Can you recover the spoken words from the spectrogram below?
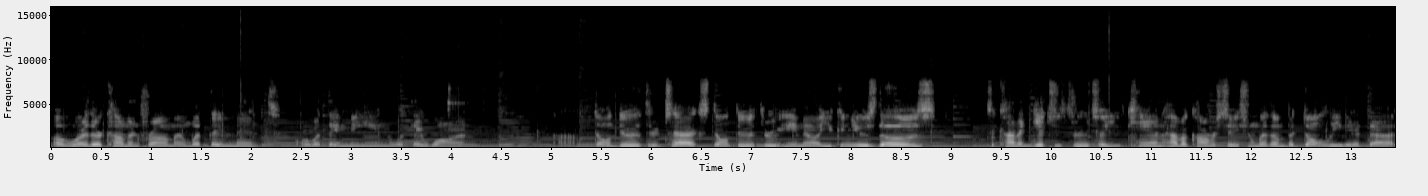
of where they're coming from and what they meant or what they mean, what they want. Um, don't do it through text, don't do it through email. You can use those to kind of get you through till you can have a conversation with them, but don't leave it at that.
